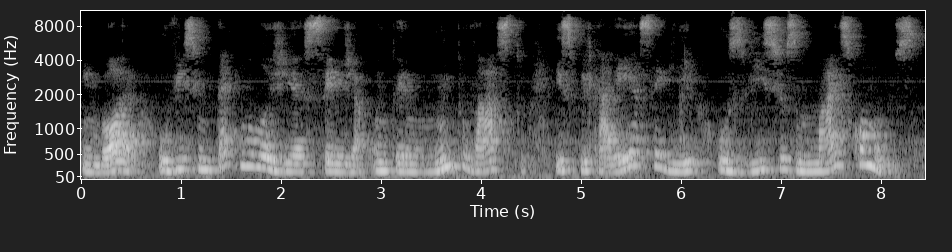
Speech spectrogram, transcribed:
Embora o vício em tecnologia seja um termo muito vasto, explicarei a seguir os vícios mais comuns.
